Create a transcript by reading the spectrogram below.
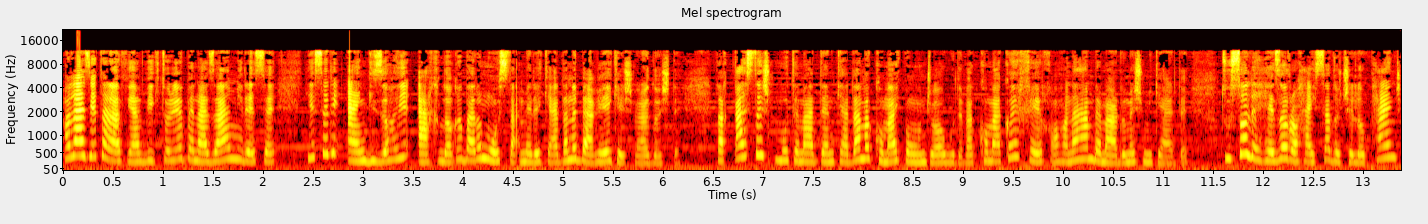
حالا از یه طرفی هم ویکتوریا به نظر می‌رسه یه سری انگیزه های اخلاقی برای مستعمره کردن بقیه کشور داشته و قصدش متمدن کردن و کمک به اونجا بوده و کمک های خیرخواهانه هم به مردمش می‌کرده. تو سال 1845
